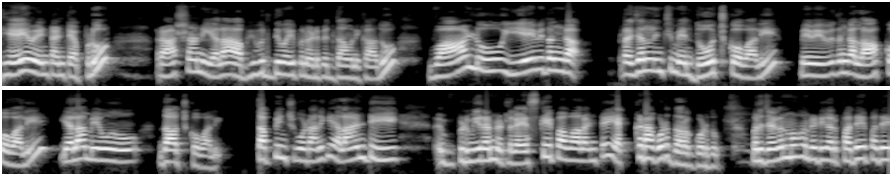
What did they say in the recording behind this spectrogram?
ధ్యేయం ఏంటంటే అప్పుడు రాష్ట్రాన్ని ఎలా అభివృద్ధి వైపు నడిపిద్దామని కాదు వాళ్ళు ఏ విధంగా ప్రజల నుంచి మేము దోచుకోవాలి మేము ఏ విధంగా లాక్కోవాలి ఎలా మేము దాచుకోవాలి తప్పించుకోవడానికి ఎలాంటి ఇప్పుడు మీరు అన్నట్లుగా ఎస్కేప్ అవ్వాలంటే ఎక్కడా కూడా దొరకకూడదు. మరి జగన్మోహన్ రెడ్డి గారు పదే పదే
